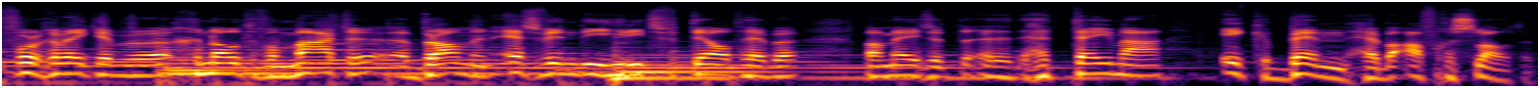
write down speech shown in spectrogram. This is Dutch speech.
Vorige week hebben we genoten van Maarten, eh, Bram en Eswin die hier iets verteld hebben. Waarmee ze het, eh, het thema Ik ben hebben afgesloten.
